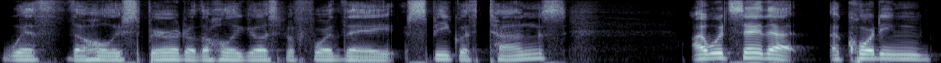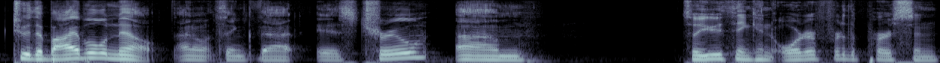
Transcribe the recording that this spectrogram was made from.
with the Holy Spirit or the Holy Ghost before they speak with tongues. I would say that according to the Bible, no, I don't think that is true. Um, So you think in order for the person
